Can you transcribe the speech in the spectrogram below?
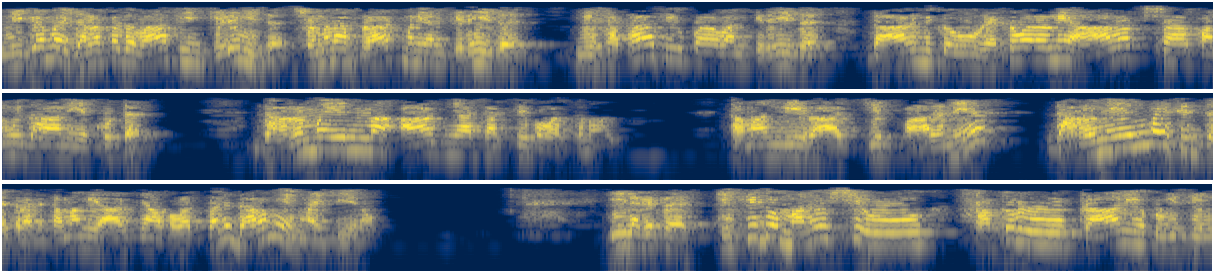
නිගම ජනපද වාසීන් කෙරෙහිද ශ්‍රමණ බ්‍රාහ්මණයන් කෙරෙහිද මේ සතාසි උපාවන් කෙරෙහිද ධාර්මික වූ රැකවරණේ ආරක්ෂා සංවිධානය කොට ධර්මයෙන්ම ආඥා ශක්තිය පවත්වනවා. තමන්ගේ රාජ්‍ය පාලනය ධර්මයෙන්මයි සිද්ධ කරන්නේ. තමන්ගේ ආඥාව පවත්වන්නේ ධර්මයෙන්මයි කියනවා. ඊළඟට කිසිදු මිනිස්සු සතුරු ප්‍රාණියෙකු විසින්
